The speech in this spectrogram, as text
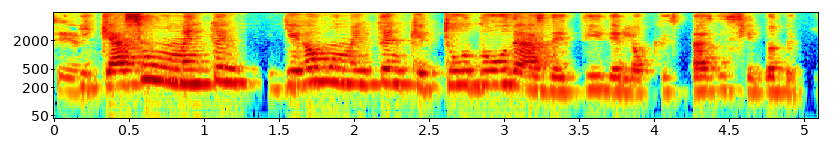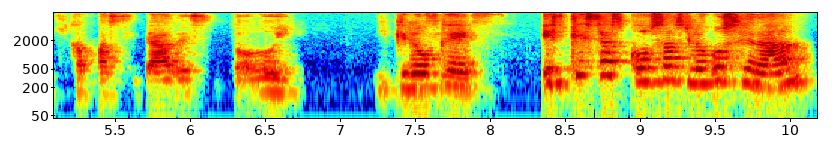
y que hace un momento, en, llega un momento en que tú dudas de ti, de lo que estás diciendo, de tus capacidades y todo. Y, creo que es. que esas cosas luego se dan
